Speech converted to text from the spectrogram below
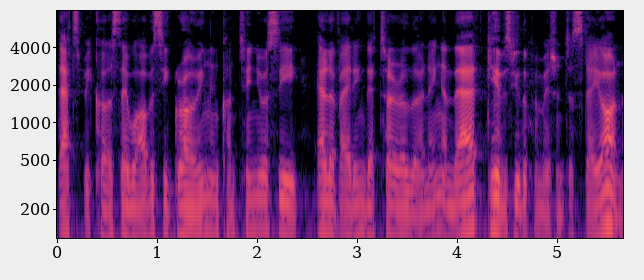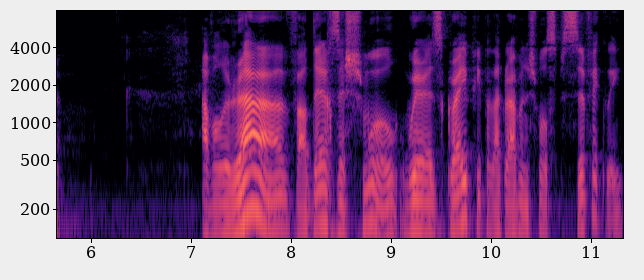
that's because they were obviously growing and continuously elevating their Torah learning, and that gives you the permission to stay on. Whereas great people like Rav and Shmuel specifically,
